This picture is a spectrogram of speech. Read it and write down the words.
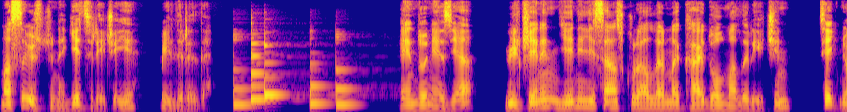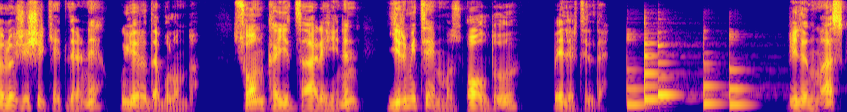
masa üstüne getireceği bildirildi. Endonezya, ülkenin yeni lisans kurallarına kaydolmaları için teknoloji şirketlerine uyarıda bulundu. Son kayıt tarihinin 20 Temmuz olduğu belirtildi. Elon Musk,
